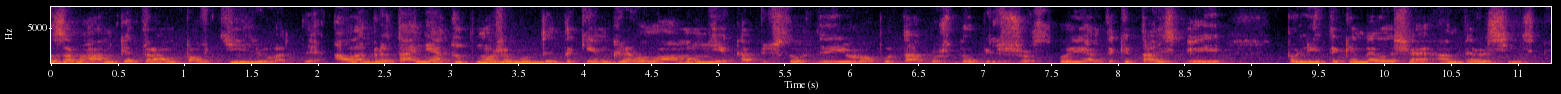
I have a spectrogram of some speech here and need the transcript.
забаганки Трампа втілювати. Але Британія тут може бути таким криголамом, яка підштовхне Європу також до більш жорсткої антикитайської політики, не лише антиросійської.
